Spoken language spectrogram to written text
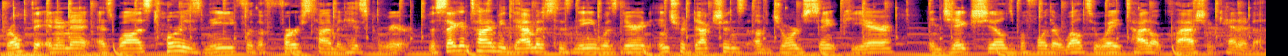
broke the internet as well as tore his knee for the first time in his career. The second time he damaged his knee was during introductions of Georges St-Pierre and Jake Shields before their welterweight title clash in Canada.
